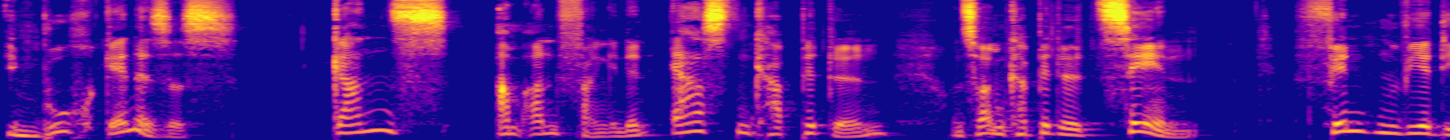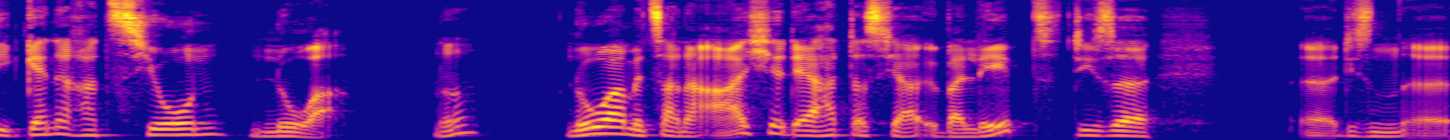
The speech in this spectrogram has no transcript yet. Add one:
im Buch Genesis, ganz am Anfang, in den ersten Kapiteln, und zwar im Kapitel 10, finden wir die Generation Noah. Ne? Noah mit seiner Arche, der hat das ja überlebt, diese äh, diesen äh,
